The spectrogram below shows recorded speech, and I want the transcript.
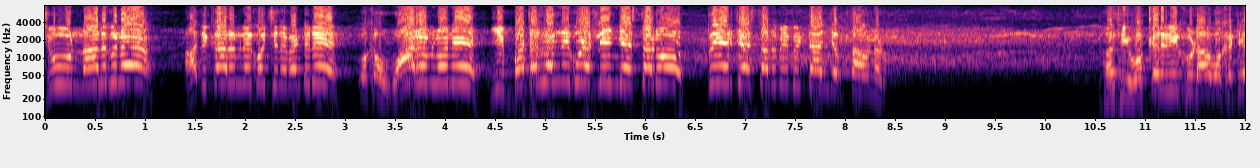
జూన్ నాలుగున అధికారంలోకి వచ్చిన వెంటనే ఒక వారంలోనే ఈ బటన్లన్నీ కూడా క్లీన్ చేస్తాడు క్లియర్ చేస్తాడు మీ బిడ్డ అని చెప్తా ఉన్నాడు. ప్రతి ఒక్కరిని కూడా ఒకటే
